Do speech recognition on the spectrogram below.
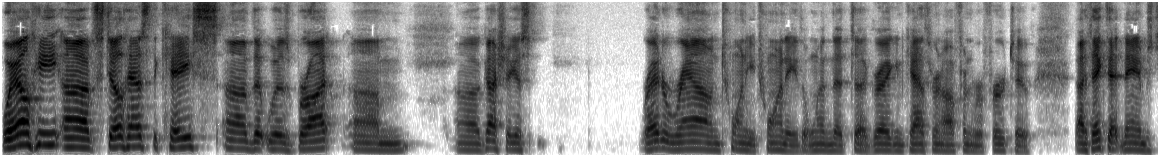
Well, he uh, still has the case uh, that was brought. Um, uh, gosh, I guess right around 2020, the one that uh, Greg and Catherine often refer to. I think that names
